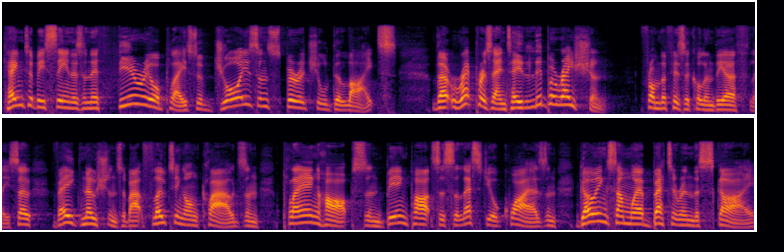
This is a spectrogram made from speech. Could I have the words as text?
came to be seen as an ethereal place of joys and spiritual delights that represent a liberation from the physical and the earthly. So, vague notions about floating on clouds and playing harps and being parts of celestial choirs and going somewhere better in the sky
